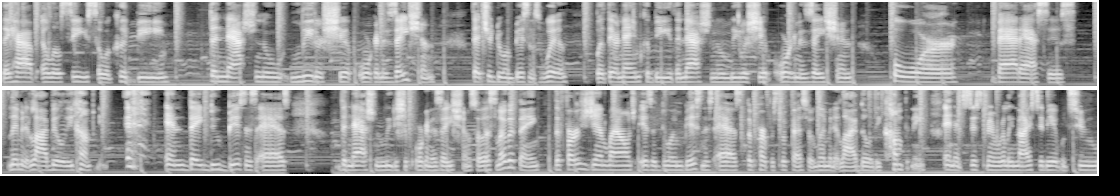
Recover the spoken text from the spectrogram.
they have LLCs. So it could be the National Leadership Organization that you're doing business with, but their name could be the National Leadership Organization for Badasses Limited Liability Company. and they do business as the National Leadership Organization. So that's another thing. The First Gen Lounge is a doing business as the Purpose Professor Limited Liability Company. And it's just been really nice to be able to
